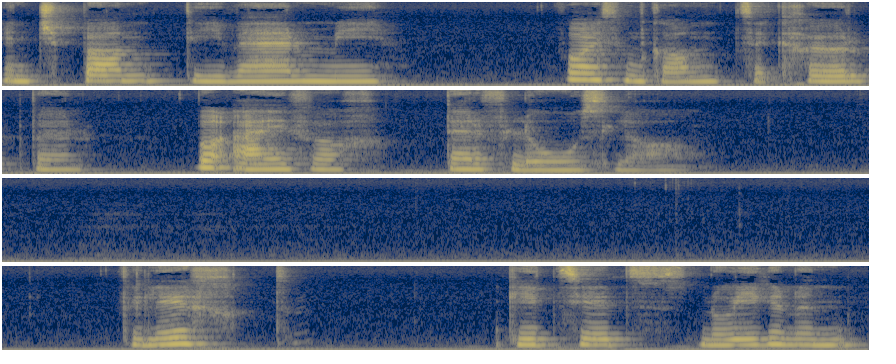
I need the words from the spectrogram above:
entspannte Wärme von unserem ganzen Körper, wo einfach darf loslassen. Vielleicht gibt es jetzt noch irgendeinen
